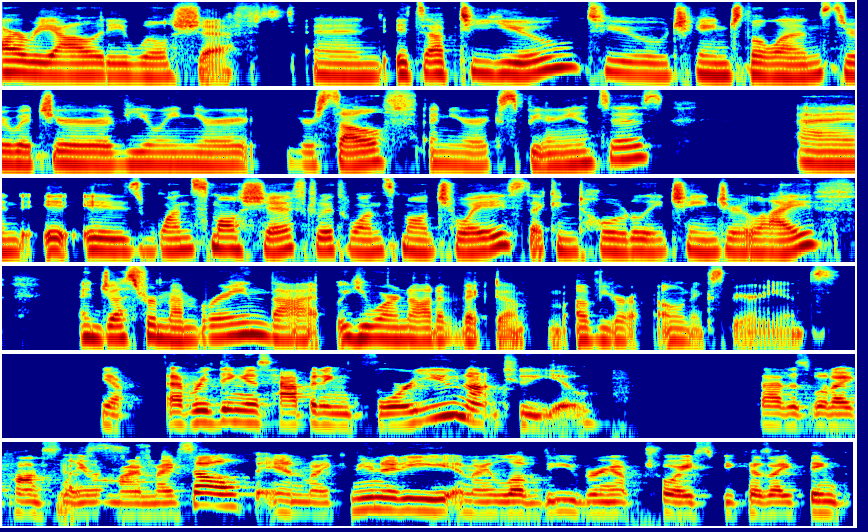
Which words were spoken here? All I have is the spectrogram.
our reality will shift and it's up to you to change the lens through which you're viewing your yourself and your experiences and it is one small shift with one small choice that can totally change your life and just remembering that you are not a victim of your own experience yeah everything is happening for you not to you that is what I constantly yes. remind myself and my community. And I love that you bring up choice because I think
